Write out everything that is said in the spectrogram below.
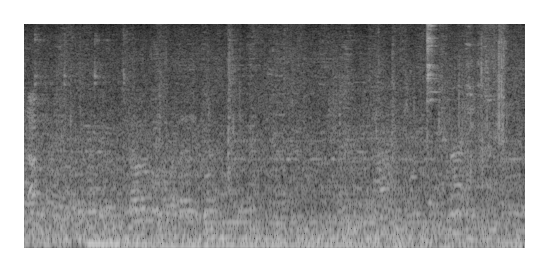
Thank you.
